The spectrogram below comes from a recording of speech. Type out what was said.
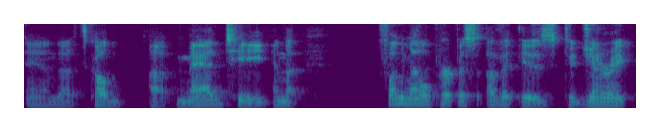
and uh, it's called uh, Mad Tea. And the fundamental purpose of it is to generate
